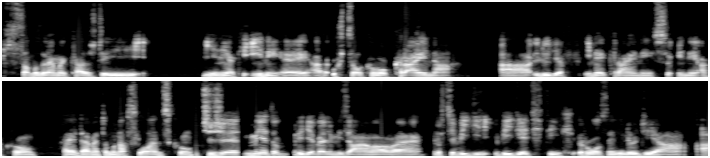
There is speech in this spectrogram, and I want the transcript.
samozrejme každý je nejaký iný, hej, a už celkovo krajina a ľudia v inej krajiny sú iní ako hej, dajme tomu na Slovensku. Čiže mne to príde veľmi zaujímavé proste vidieť, vidieť tých rôznych ľudí a, a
